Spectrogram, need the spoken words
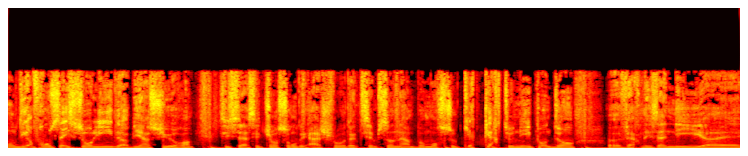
On dit en français, solide, bien sûr. Si c'est cette chanson de Ashford and Simpson, un bon morceau qui a cartonné pendant, euh, vers les années euh,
